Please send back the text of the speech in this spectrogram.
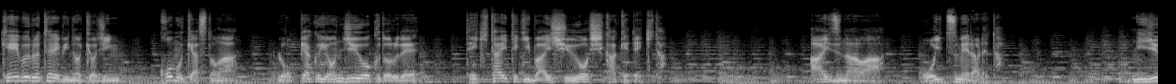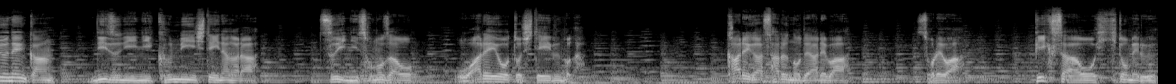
ケーブルテレビの巨人コムキャストが640億ドルで敵対的買収を仕掛けてきた。アイズナーは追い詰められた。20年間ディズニーに君臨していながらついにその座を追われようとしているのだ彼が去るのであればそれはピクサーを引き止める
